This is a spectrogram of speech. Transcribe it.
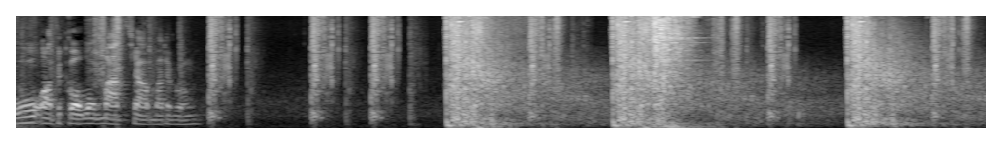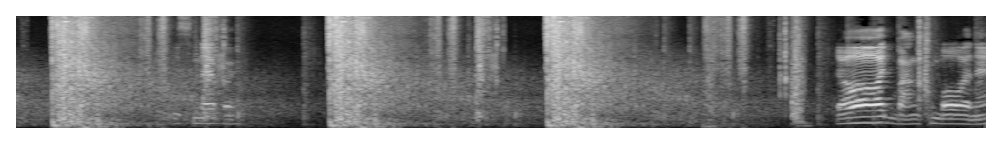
អូអត់តកោបងបាត់ចោលបាត់ហើយបង snap ហើយចូលបាំងថ្មណា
